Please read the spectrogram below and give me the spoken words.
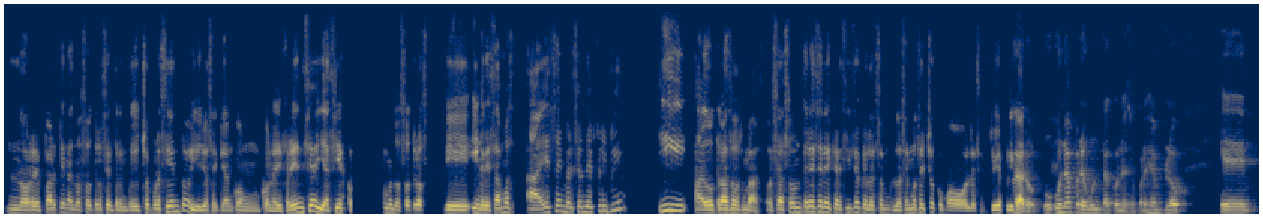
nos reparten a nosotros el 38% y ellos se quedan con, con la diferencia. Y así es como nosotros eh, ingresamos a esa inversión de flipping y a otras dos más. O sea, son tres el ejercicio que los, los hemos hecho como les estoy explicando. Claro, una pregunta con eso. Por ejemplo, eh,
